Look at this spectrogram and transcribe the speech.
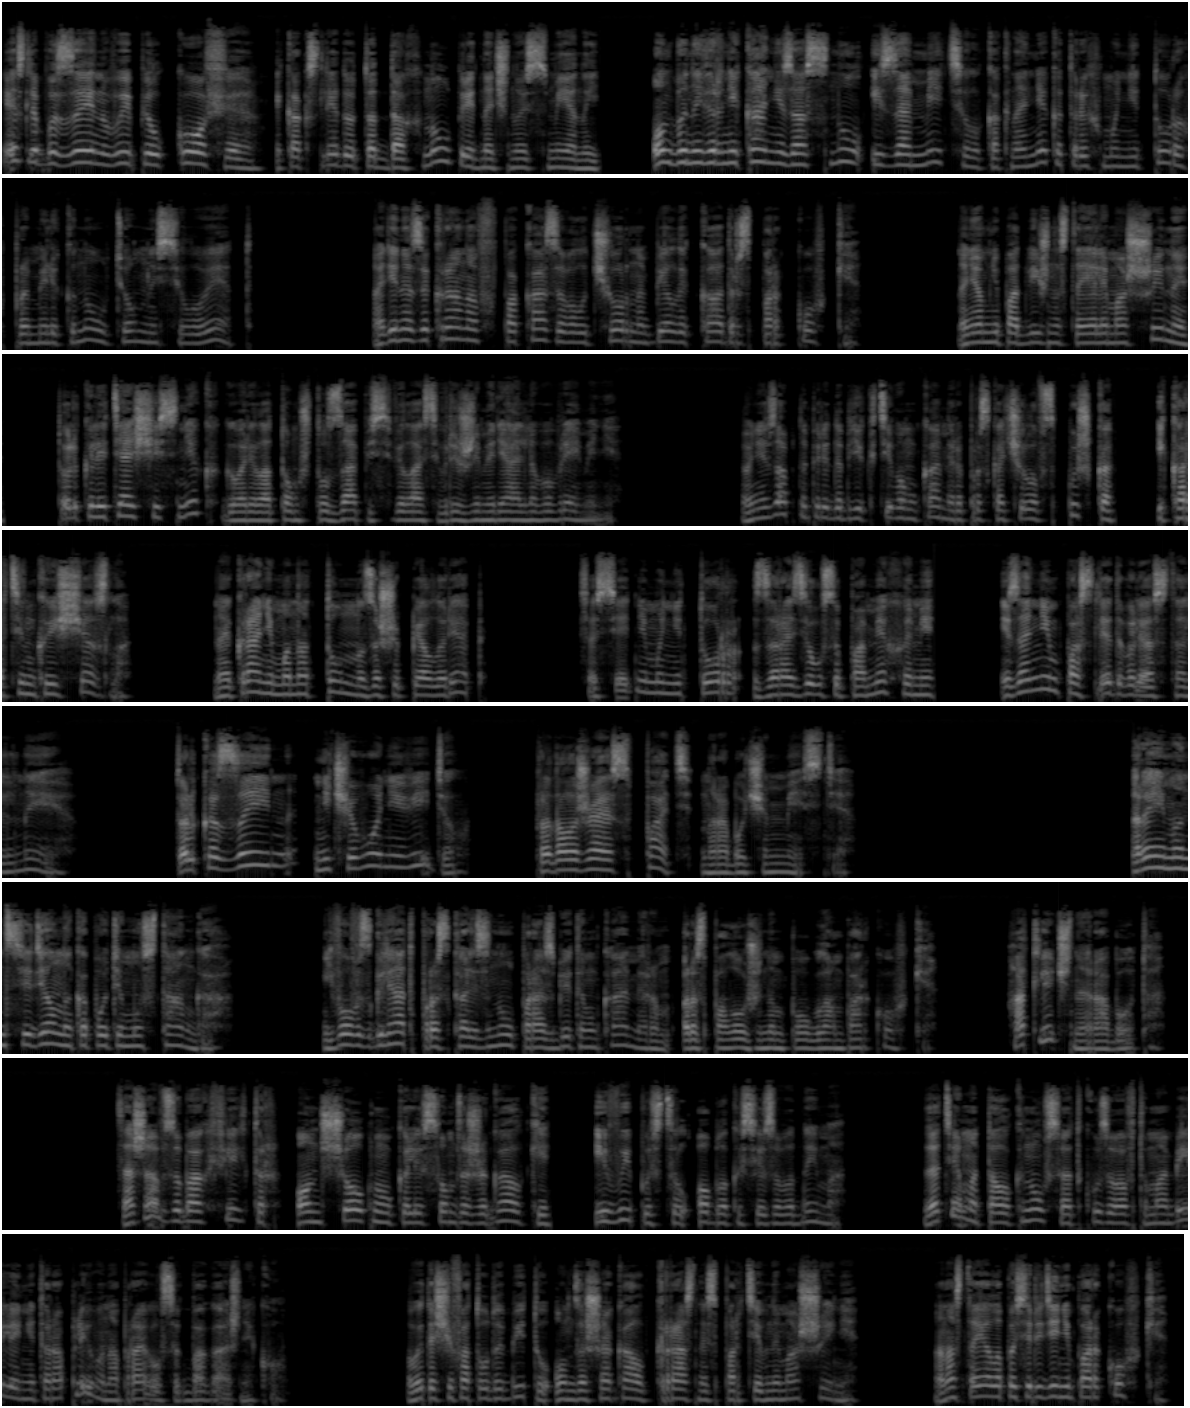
Если бы Зейн выпил кофе и как следует отдохнул перед ночной сменой, он бы наверняка не заснул и заметил, как на некоторых мониторах промелькнул темный силуэт. Один из экранов показывал черно-белый кадр с парковки. На нем неподвижно стояли машины, только летящий снег говорил о том, что запись велась в режиме реального времени. Внезапно перед объективом камеры проскочила вспышка, и картинка исчезла. На экране монотонно зашипел рябь. Соседний монитор заразился помехами, и за ним последовали остальные. Только Зейн ничего не видел, продолжая спать на рабочем месте. Реймонд сидел на капоте «Мустанга». Его взгляд проскользнул по разбитым камерам, расположенным по углам парковки. Отличная работа. Зажав в зубах фильтр, он щелкнул колесом зажигалки и выпустил облако сизого дыма. Затем оттолкнулся от кузова автомобиля и неторопливо направился к багажнику. Вытащив оттуда биту, он зашагал к красной спортивной машине. Она стояла посередине парковки.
